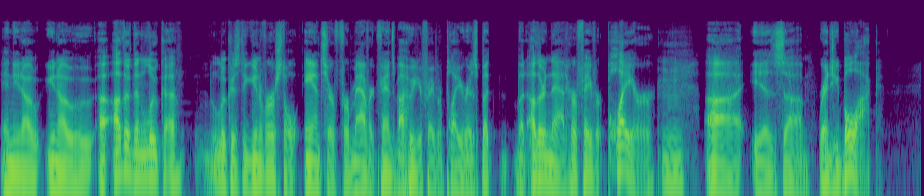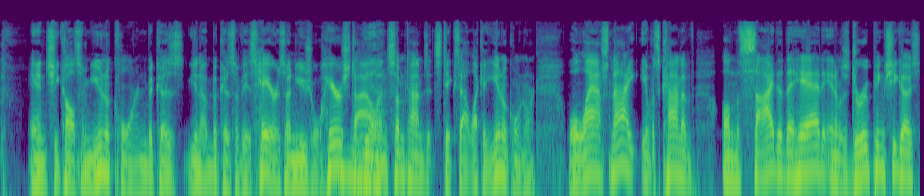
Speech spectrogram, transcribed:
and you know, you know, who, uh, other than Luka, Luka's the universal answer for Maverick fans about who your favorite player is. But but other than that, her favorite player uh, is uh, Reggie Bullock. And she calls him unicorn because you know because of his hair, his unusual hairstyle, Yeah. and sometimes it sticks out like a unicorn horn. Well, last night it was kind of on the side of the head and it was drooping. She goes,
